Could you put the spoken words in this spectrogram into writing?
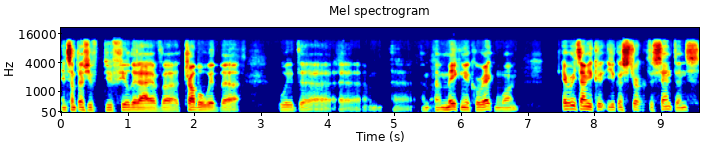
and sometimes you, you feel that i have trouble with with um, making a correct one every time you you construct a sentence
